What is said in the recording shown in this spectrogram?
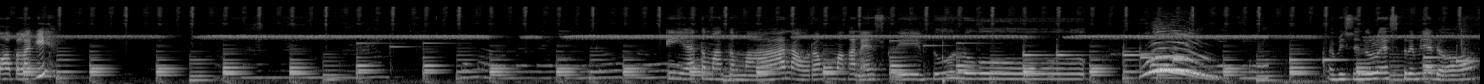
apa lagi? Iya teman-teman, Aura mau makan es krim dulu. Habisin dulu es krimnya dong.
